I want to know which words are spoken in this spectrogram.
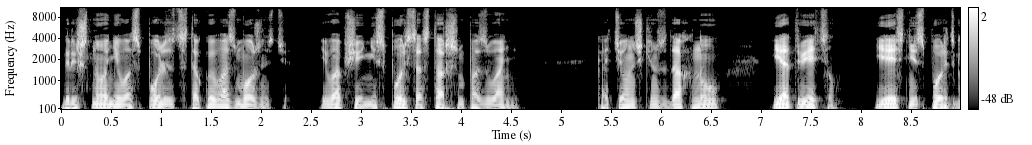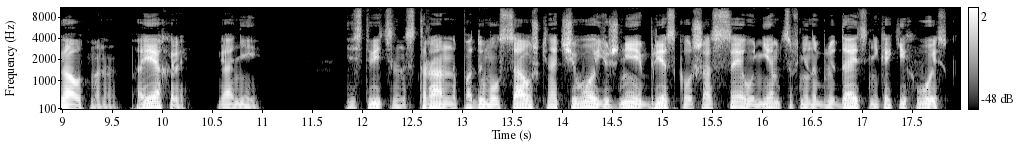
Грешно не воспользоваться такой возможностью. И вообще, не спорь со старшим по званию. Котеночкин вздохнул и ответил. Есть не спорить с Гаутманом. Поехали, гони. Действительно, странно, подумал Саушкин, отчего южнее Брестского шоссе у немцев не наблюдается никаких войск.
